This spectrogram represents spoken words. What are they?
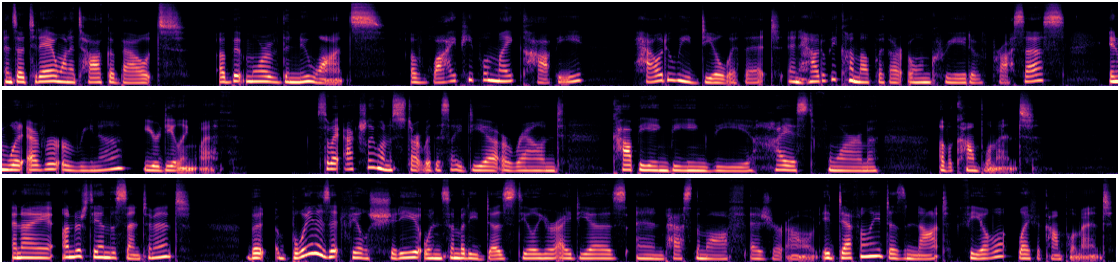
And so today I want to talk about a bit more of the nuance of why people might copy, how do we deal with it, and how do we come up with our own creative process in whatever arena you're dealing with. So I actually want to start with this idea around copying being the highest form of a compliment. And I understand the sentiment but boy, does it feel shitty when somebody does steal your ideas and pass them off as your own. It definitely does not feel like a compliment.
